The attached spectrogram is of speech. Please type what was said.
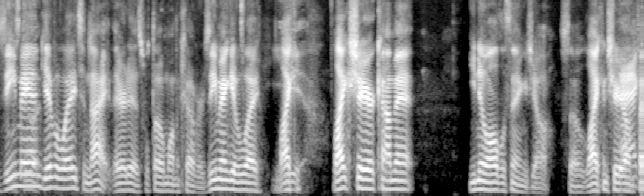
z-man giveaway tonight there it is we'll throw them on the cover z-man giveaway like Yeah. like share comment you know all the things y'all so like and share on facebook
